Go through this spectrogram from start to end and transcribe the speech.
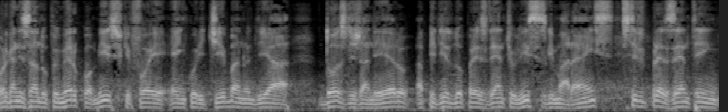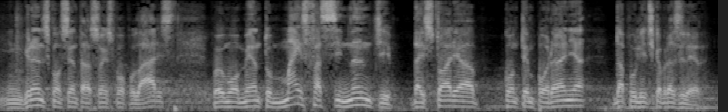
organizando o primeiro comício, que foi em Curitiba, no dia 12 de janeiro, a pedido do presidente Ulisses Guimarães. Estive presente em, em grandes concentrações populares. Foi o momento mais fascinante da história contemporânea da política brasileira.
